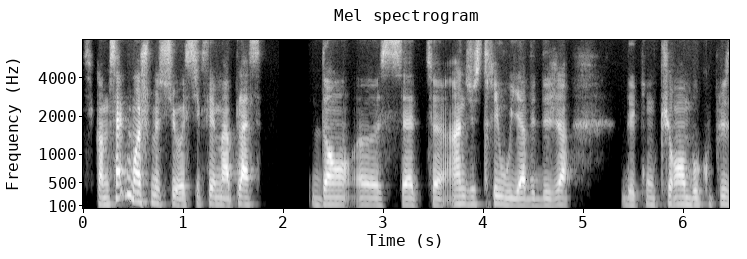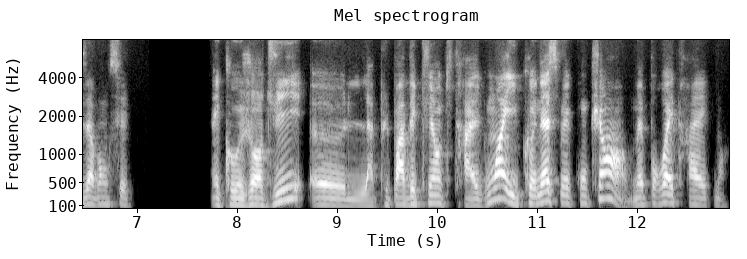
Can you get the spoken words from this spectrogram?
C'est comme ça que moi, je me suis aussi fait ma place dans cette industrie où il y avait déjà des concurrents beaucoup plus avancés. Et qu'aujourd'hui, la plupart des clients qui travaillent avec moi, ils connaissent mes concurrents. Mais pourquoi ils travaillent avec moi?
